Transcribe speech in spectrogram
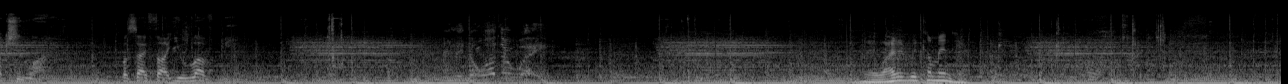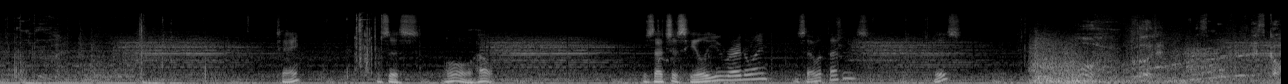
Production line. Plus, I thought you loved me. Only no other way. Hey, why did we come in here? Okay. What's this? Oh, help. Does that just heal you right away? Is that what that is? This? Oh, good. Let's move. Let's go.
